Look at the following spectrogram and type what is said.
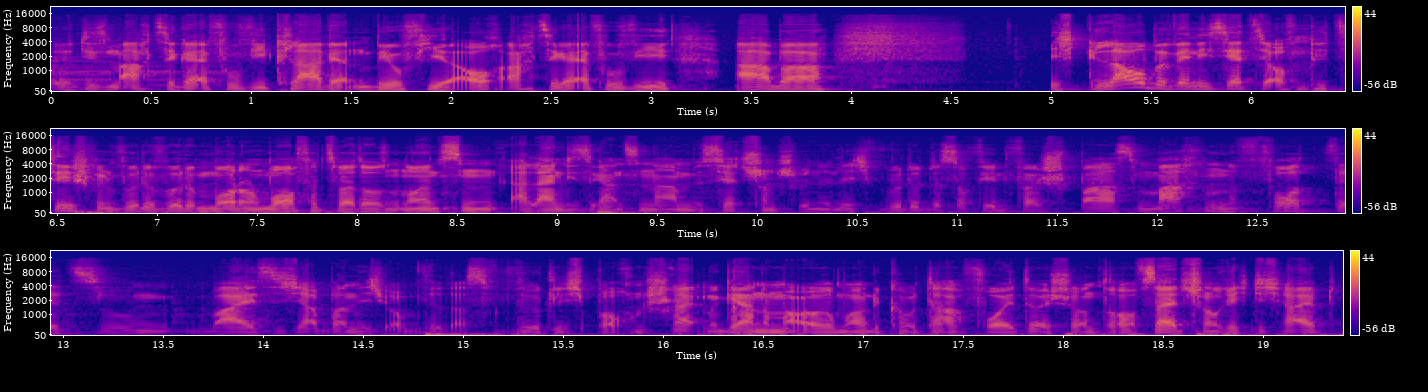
äh, diesem 80er FOV. Klar, wir hatten BO4 auch 80er FOV, aber ich glaube, wenn ich es jetzt hier auf dem PC spielen würde, würde Modern Warfare 2019, allein diese ganzen Namen ist jetzt schon schwindelig, würde das auf jeden Fall Spaß machen. Eine Fortsetzung weiß ich aber nicht, ob wir das wirklich brauchen. Schreibt mir gerne mal eure Meinung in die Kommentare. Freut euch schon drauf. Seid schon richtig hyped,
